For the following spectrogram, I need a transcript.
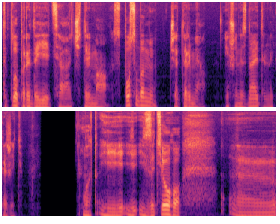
Тепло передається чотирма способами, чотирма. Якщо не знаєте, не кажіть. От, і, і, і за цього е,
